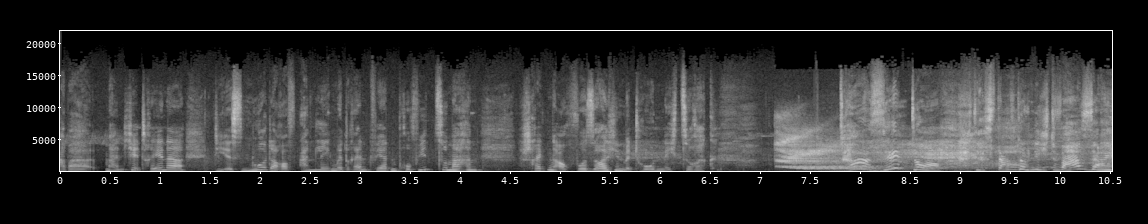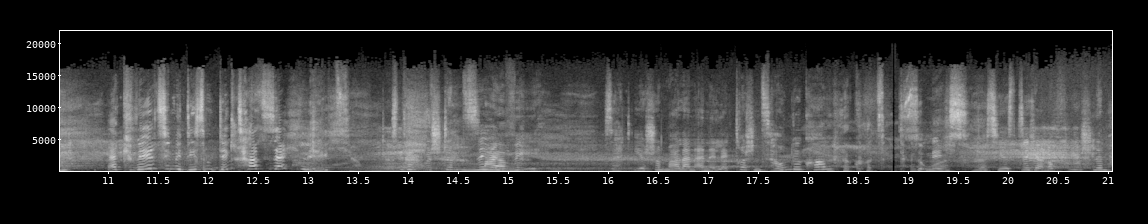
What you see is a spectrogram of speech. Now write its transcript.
Aber manche Trainer, die es nur darauf anlegen, mit Rennpferden Profit zu machen, schrecken auch vor solchen Methoden nicht zurück. Da, seht doch! Das darf doch nicht wahr sein. Er quält sie mit diesem Ding tatsächlich. Das tut bestimmt sehr weh. Seid ihr schon mal an einen elektrischen Zaun gekommen? Gott sei Dank So was. Das hier ist sicher noch viel schlimmer.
